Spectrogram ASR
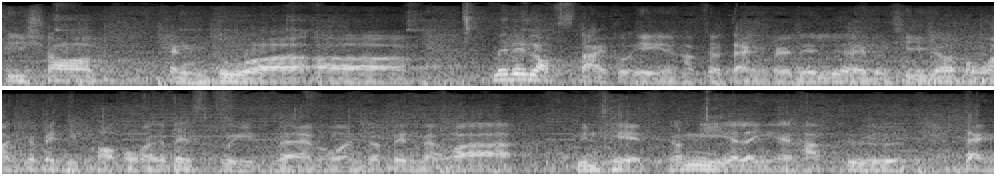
ที่ชอบแต่งตัวไม่ได้ล็อกสไตล์ตัวเองครับจะแต่งไปเรื่อยๆ บางทีก็บางวันก็เป็นฮิปฮอปบางวันก็เป็นสตรีทแวร์บางวันก็เป็นแบบว่าวินเทจก็มีอะไรเงี้ยครับคือแต่ง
